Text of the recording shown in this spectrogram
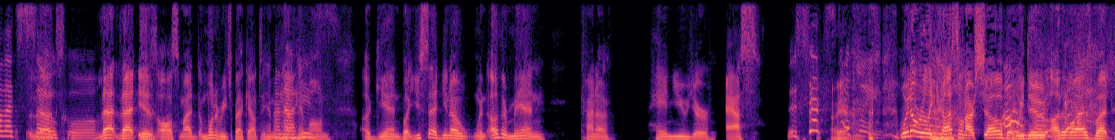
Oh, that's so That's- cool. That that is awesome. I, want to reach back out to him and know have him he's on again. But you said, you know, when other men kind of hand you your ass, Seth Oh, yeah. We don't really cuss on our show, but Oh we do my otherwise. But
